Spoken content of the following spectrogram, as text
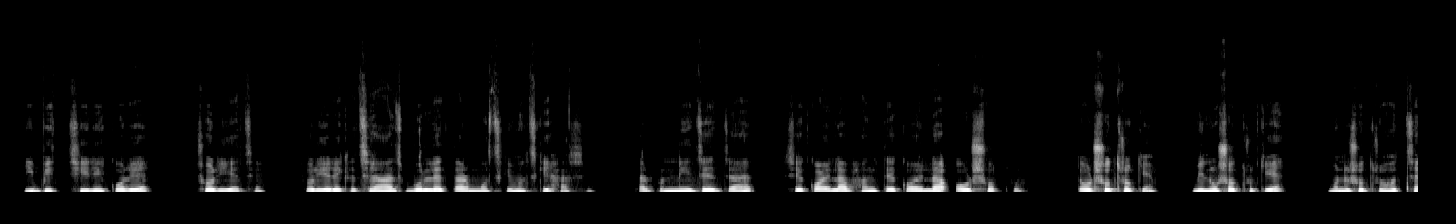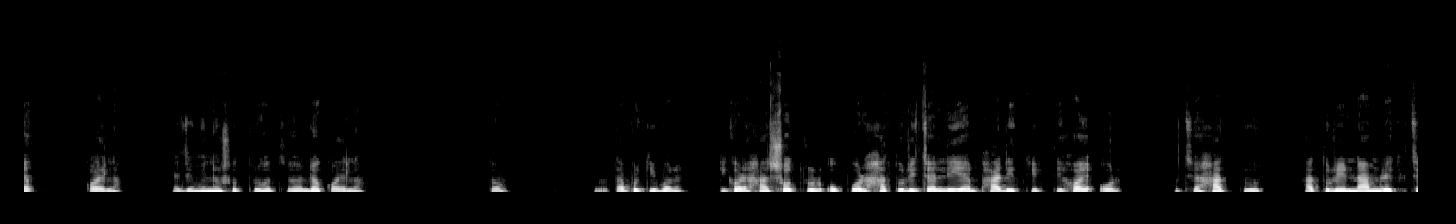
কি বিচ্ছিরি করে ছড়িয়েছে, ছড়িয়ে রেখেছে আজ, বললে তার মুচকি মুচকি হাসে। তারপর নিজে যায় সে কয়লা ভাঙতে, কয়লা ওর শত্রু। তো ওর শত্রুকে, মিনুর শত্রুকে, মিনুর শত্রু হচ্ছে কয়লা। এই যে মিনুর শত্রু হচ্ছে হলো কয়লা। তো, তারপর কি বলে? কি করে? হা, শত্রুর উপর হাতুড়ি চালিয়ে ভারী তৃপ্তি হয় ওর। হচ্ছে হাতু, হাতুড়ির নাম রেখেছে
